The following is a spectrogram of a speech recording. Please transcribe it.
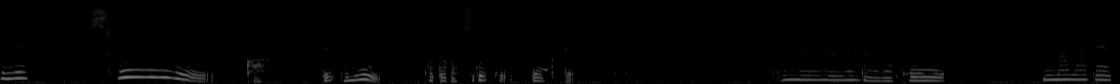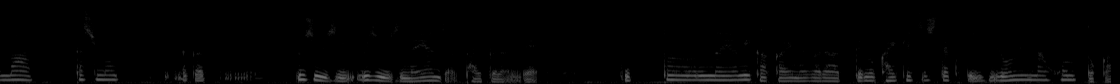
どね。そうって思うことがすごく多くて。うーんなんだろうなこう今までまあ私もなんかうじうじうじうじ悩んじゃうタイプなんでずっと悩み抱えながらでも解決したくていろんな本とか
